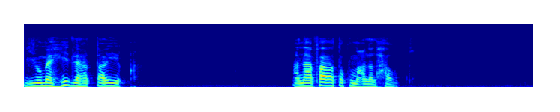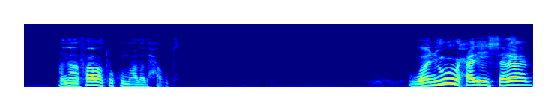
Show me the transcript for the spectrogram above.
ليمهد لها الطريق. أنا فرطكم على الحوض. أنا فرطكم على الحوض. ونوح عليه السلام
